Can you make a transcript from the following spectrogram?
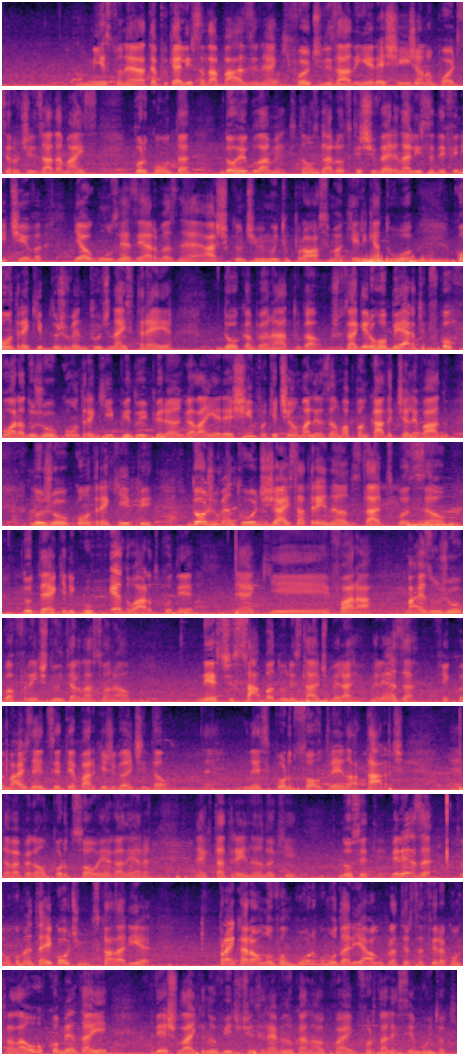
misto, né? Até porque a lista da base, né, que foi utilizada em Erechim já não pode ser utilizada mais por conta do regulamento. Então os garotos que estiverem na lista definitiva e alguns reservas, né? Acho que um time muito próximo àquele que atuou contra a equipe do Juventude na estreia do Campeonato Gaúcho. O zagueiro Roberto, que ficou fora do jogo contra a equipe do Ipiranga lá em Erechim, porque tinha uma lesão, uma pancada que tinha levado no jogo contra a equipe do Juventude, já está treinando, está à disposição do técnico Eduardo Cudê né, que fará mais um jogo à frente do Internacional neste sábado no estádio Beira Rio, beleza? Fica com imagens aí do CT Parque Gigante então, né, nesse pôr do sol, treino à tarde, ainda vai pegar um pôr do sol aí a galera né, que está treinando aqui no CT, beleza? Então comenta aí qual time te escalaria para encarar o Novo Hamburgo, mudaria algo para terça-feira contra a Laú? Comenta aí, deixa o like no vídeo, te inscreve no canal que vai fortalecer muito aqui.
